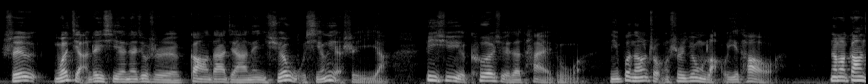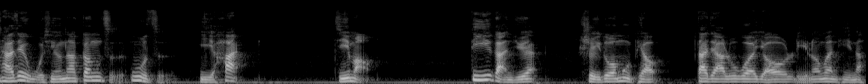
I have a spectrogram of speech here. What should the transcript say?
所以我讲这些呢，就是告诉大家呢，你学五行也是一样，必须以科学的态度啊，你不能总是用老一套啊。那么刚才这五行呢，庚子、戊子、乙亥。己卯，第一感觉水多木漂。大家如果有理论问题呢，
